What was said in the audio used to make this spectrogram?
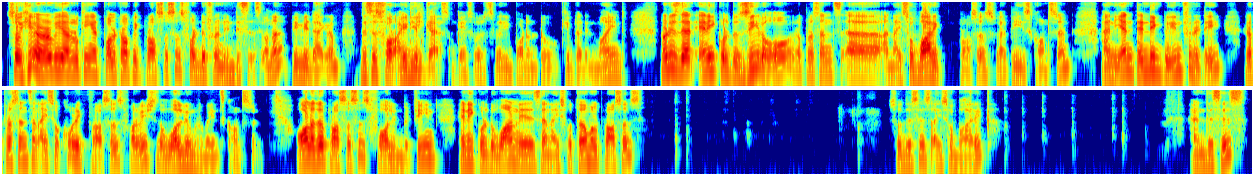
So, here we are looking at polytropic processes for different indices on a PV diagram. This is for ideal gas. Okay. So, it is very important to keep that in mind. Notice that n equal to 0 represents uh, an isobaric process where P is constant and n tending to infinity represents an isochoric process for which the volume remains constant. All other processes fall in between n equal to 1 is an isothermal process. So, this is isobaric and this is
